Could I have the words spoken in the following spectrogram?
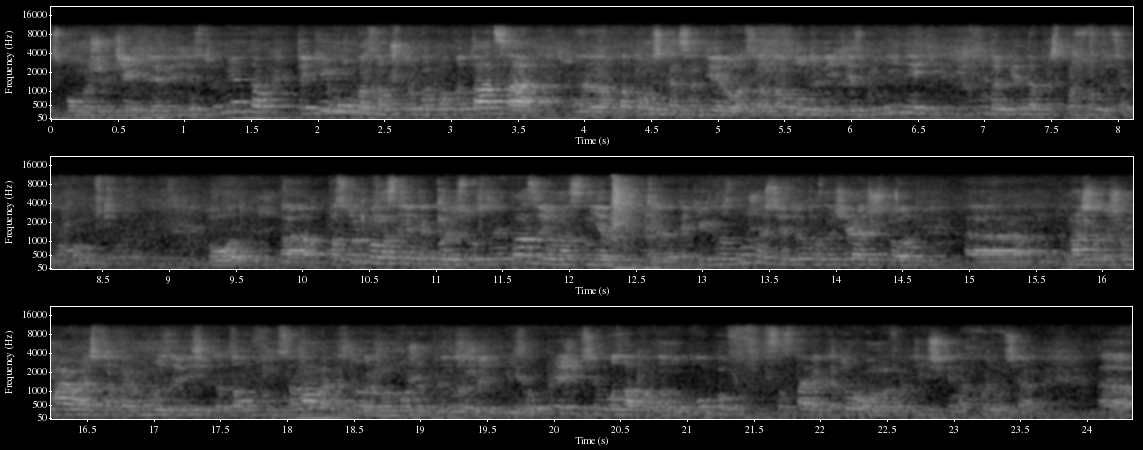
с помощью тех или иных инструментов, таким образом, чтобы попытаться э, потом сконцентрироваться на внутренних изменениях и худо-бедно приспособиться к новым условиям. Вот. А, Поскольку у нас нет такой ресурсной базы, и у нас нет э, таких возможностей, то это означает, что э, наша выжимаемость напрямую зависит от того функционала, который мы можем предложить миру, прежде всего западному блоку, в составе которого мы фактически находимся э,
